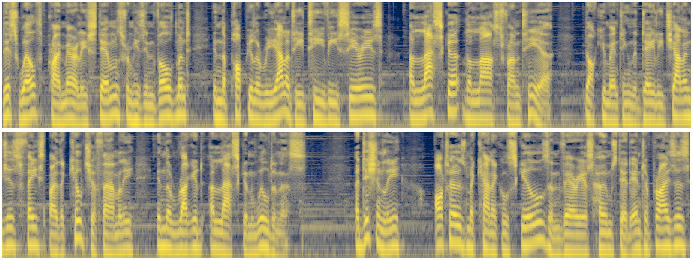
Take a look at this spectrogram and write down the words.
This wealth primarily stems from his involvement in the popular reality TV series Alaska The Last Frontier, documenting the daily challenges faced by the Kilcher family in the rugged Alaskan wilderness. Additionally, Otto's mechanical skills and various homestead enterprises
